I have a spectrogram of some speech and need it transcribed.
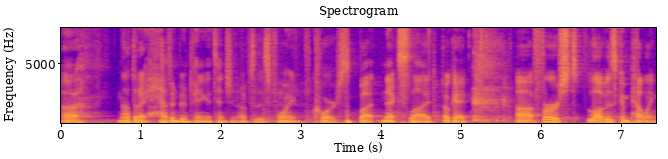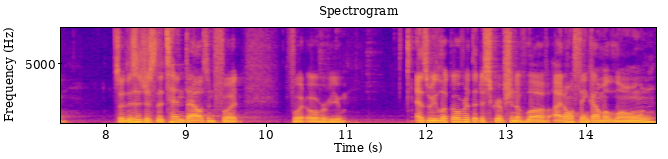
Uh, not that I haven't been paying attention up to this point, of course, but next slide. Okay. Uh, first, love is compelling. So this is just the 10,000 foot foot overview. As we look over the description of love, I don't think I'm alone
